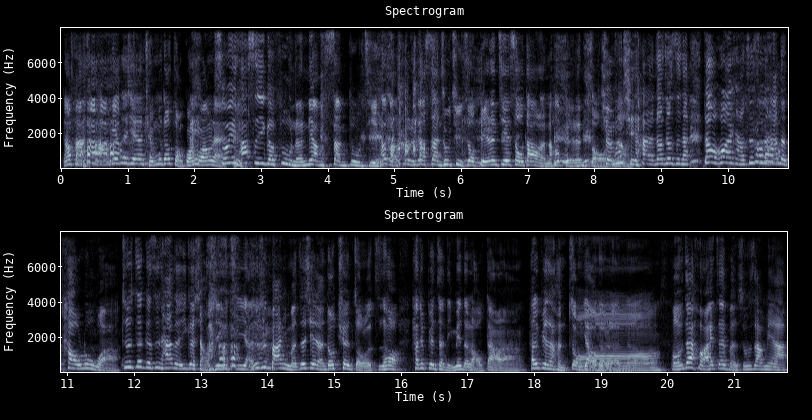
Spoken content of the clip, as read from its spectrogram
然后反而是旁边那些人全部都走光光嘞、所以他是一个负能量散布机，他把负能量散出去之后，别人接受到了，然后别人走了，全部其他人都就是他。但我后来想，这是他的套路啊，就是这个是他的一个小心机啊，就是把你们这些人都劝走了之后，他就变成里面的老大啦，他就变成很重要的人了。哦我们再回来这本书上面啊，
